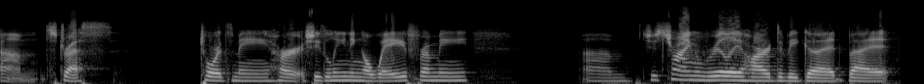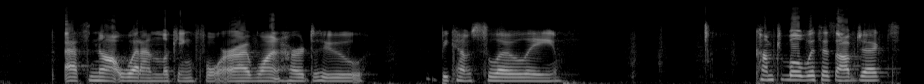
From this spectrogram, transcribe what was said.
um, stress towards me. Her she's leaning away from me. Um, she's trying really hard to be good, but that's not what I'm looking for. I want her to become slowly comfortable with this object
